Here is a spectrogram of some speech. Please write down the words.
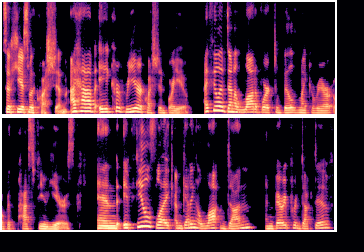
So here's my question I have a career question for you. I feel I've done a lot of work to build my career over the past few years. And it feels like I'm getting a lot done I'm very productive,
